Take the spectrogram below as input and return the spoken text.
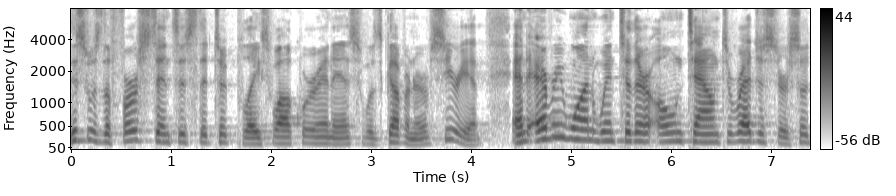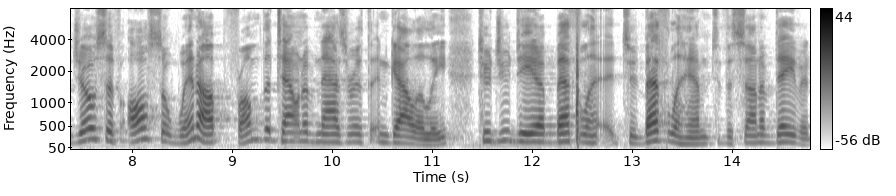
This was the first census that took place while Quirinius was governor of Syria. And everyone went to their own town to register. So Joseph also went up from the town of Nazareth in Galilee to Judea, Bethlehem, to Bethlehem, to the son of David,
